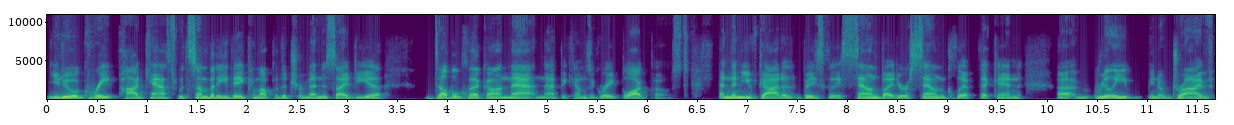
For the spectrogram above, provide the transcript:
You do a great podcast with somebody, they come up with a tremendous idea double click on that and that becomes a great blog post. And then you've got a basically a sound bite or a sound clip that can uh, really you know drive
